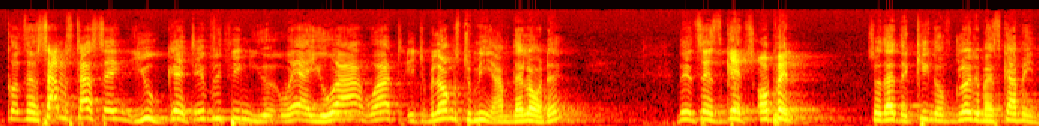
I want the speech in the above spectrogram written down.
Because if some start saying, You get everything you, where you are, what? It belongs to me. I'm the Lord. Eh? Then it says, Gates open so that the King of glory must come in.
